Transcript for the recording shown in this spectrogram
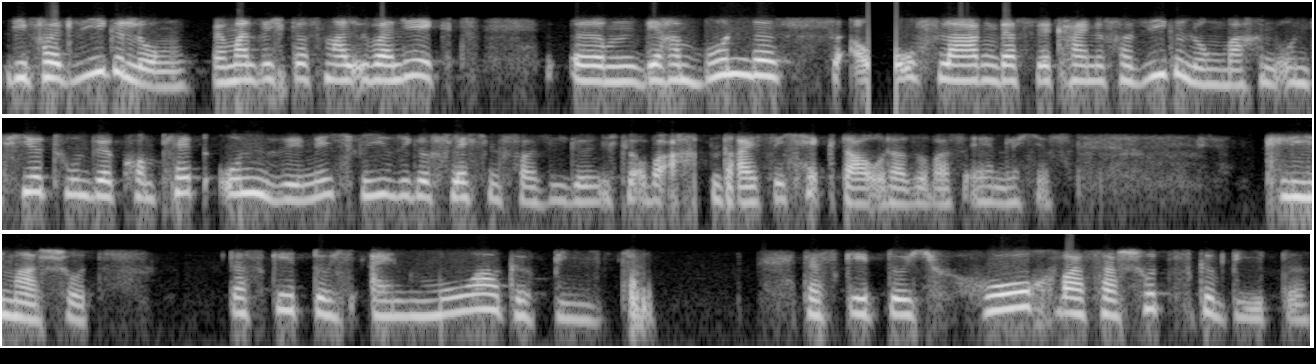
Die Versiegelung, wenn man sich das mal überlegt, wir haben Bundesauflagen, dass wir keine Versiegelung machen. Und hier tun wir komplett unsinnig riesige Flächen versiegeln. Ich glaube 38 Hektar oder sowas ähnliches. Klimaschutz. Das geht durch ein Moorgebiet. Das geht durch Hochwasserschutzgebiete.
